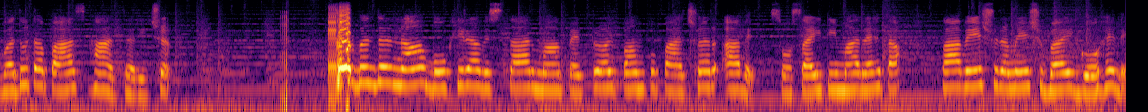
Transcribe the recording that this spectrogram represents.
વધુ તપાસ હાથ ધરી છે. પોરબંદરના બોખીરા વિસ્તારમાં પેટ્રોલ પંપ પાછળ આવે સોસાયટીમાં રહેતા ભાવેશ રમેશભાઈ ગોહેલે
